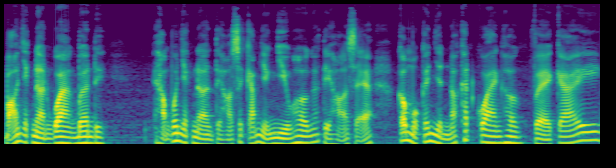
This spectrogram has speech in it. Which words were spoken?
bỏ nhạc nền qua một bên đi. Không có nhạc nền thì họ sẽ cảm nhận nhiều hơn á thì họ sẽ có một cái nhìn nó khách quan hơn về cái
